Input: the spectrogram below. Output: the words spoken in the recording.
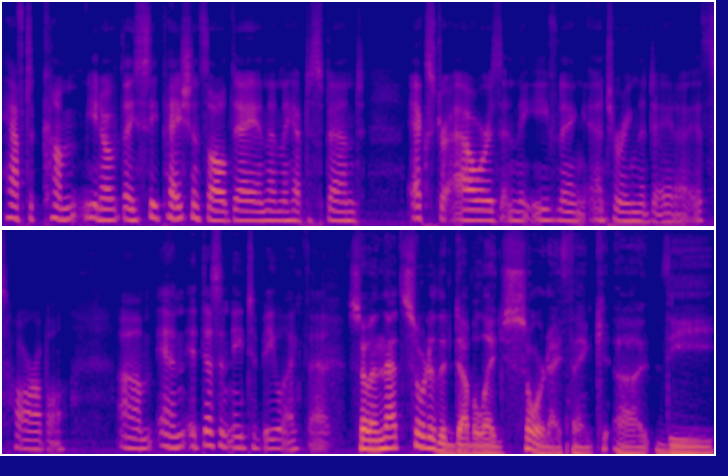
have to come, you know, they see patients all day and then they have to spend extra hours in the evening entering the data. It's horrible. Um, and it doesn't need to be like that. So, and that's sort of the double edged sword, I think. Uh, the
